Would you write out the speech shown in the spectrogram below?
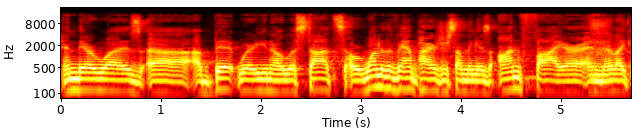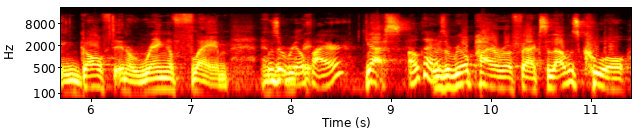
and there was uh, a bit where you know Lestat's or one of the vampires or something is on fire, and they're like engulfed in a ring of flame. And Was the it real fire? Yes. Okay. It was a real pyro effect, so that was cool.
